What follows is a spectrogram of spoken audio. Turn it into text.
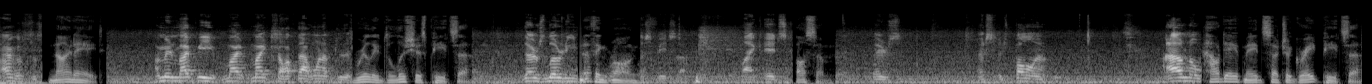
I think it's just. 9-8. I mean, might be might might chalk that one up to this. Really delicious pizza. There's literally Nothing wrong. with this pizza. Like it's Awesome. There's it's, it's falling. I don't know. How Dave made such a great pizza.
